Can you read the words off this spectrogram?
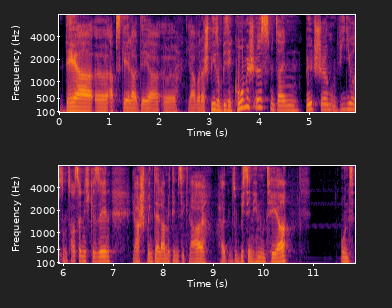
der äh, Upscaler, der, äh, ja, weil das Spiel so ein bisschen komisch ist mit seinen Bildschirmen und Videos und hast du nicht gesehen, ja, springt er da mit dem Signal halt so ein bisschen hin und her. Und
